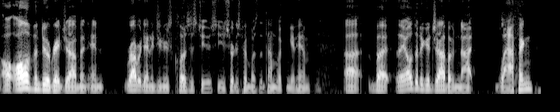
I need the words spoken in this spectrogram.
all, all of them do a great job, and, and Robert Downey Jr. is closest to you, so you sort of spend most of the time looking at him. Uh, but they all did a good job of not laughing.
